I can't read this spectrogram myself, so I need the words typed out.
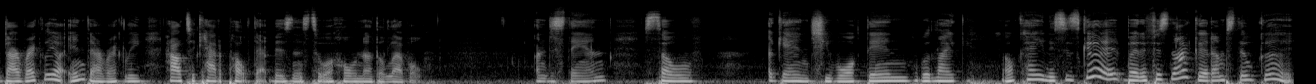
directly or indirectly how to catapult that business to a whole nother level. Understand? So again, she walked in with like, okay, this is good, but if it's not good, I'm still good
